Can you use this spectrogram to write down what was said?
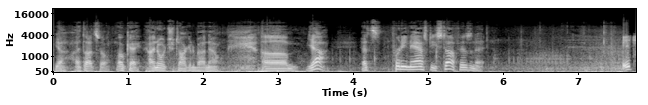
Yeah, I thought so. Okay, I know what you're talking about now. Um, yeah, that's pretty nasty stuff, isn't it? It's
